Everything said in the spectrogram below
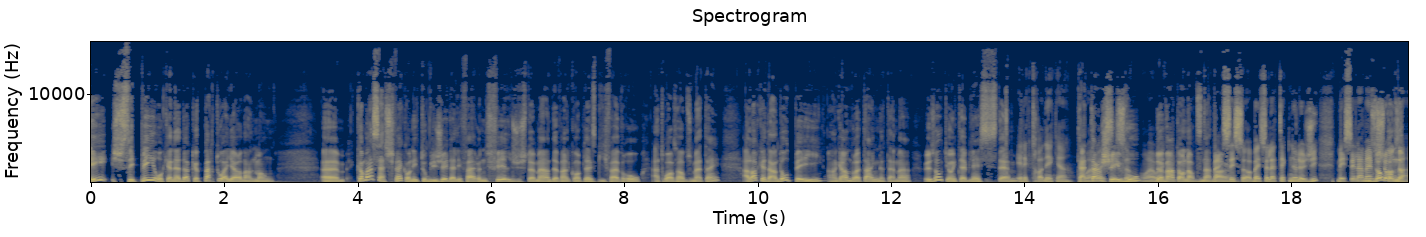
Et c'est pire au Canada que partout ailleurs dans le monde. Euh, comment ça se fait qu'on est obligé d'aller faire une file, justement, devant le complexe Guy Favreau à 3 heures du matin, alors que dans d'autres pays, en Grande-Bretagne notamment, eux autres, ils ont établi un système. Électronique, hein? T'attends Ouais, ouais, chez vous. Ouais, devant ton ordinateur. Ben, c'est ça. Ben, c'est la technologie. Mais c'est la même Nous chose. on n'a- en-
